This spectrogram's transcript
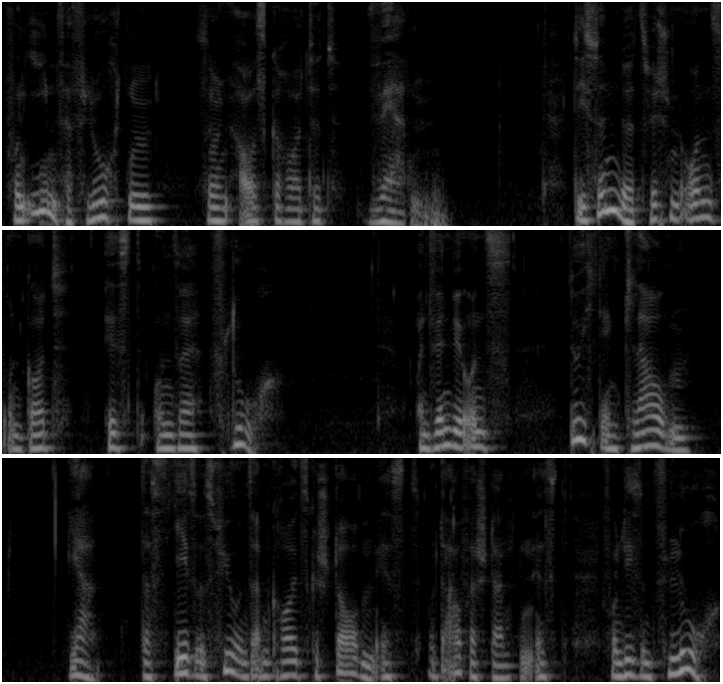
von ihm Verfluchten sollen ausgerottet werden. Die Sünde zwischen uns und Gott ist unser Fluch. Und wenn wir uns durch den Glauben, ja, dass Jesus für uns am Kreuz gestorben ist und auferstanden ist, von diesem Fluch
